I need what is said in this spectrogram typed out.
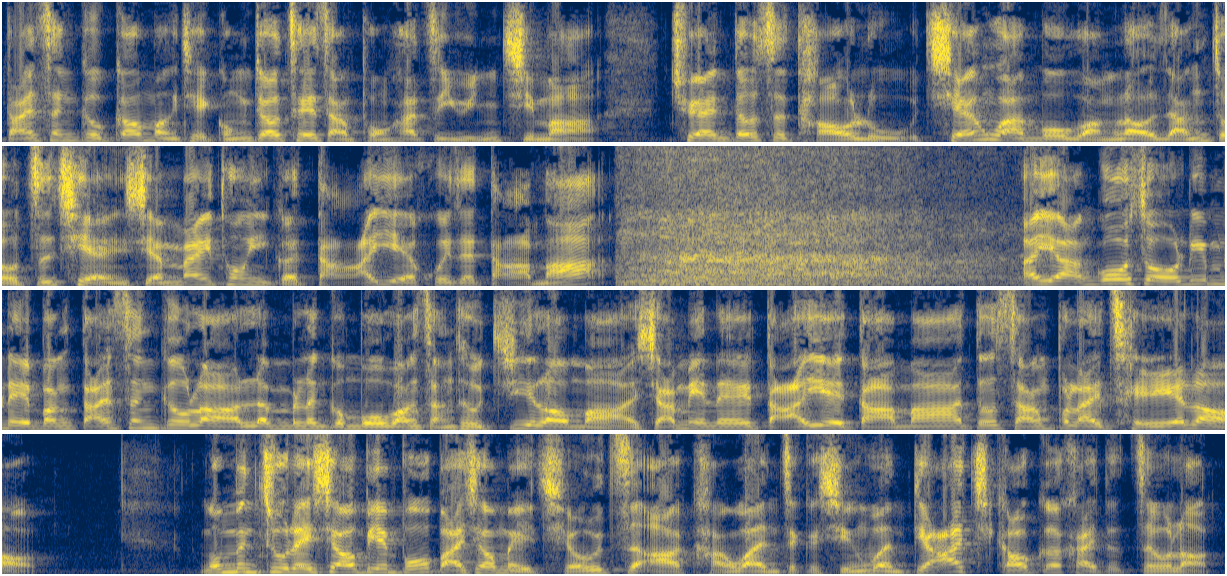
单身狗搞忙去公交车上碰下子运气嘛，全都是套路，千万莫忘了让座之前先买通一个大爷或者大妈。哎呀，我说你们那帮单身狗啦，能不能够莫往上头挤了嘛？下面的大爷大妈都上不来车了。我们组的小编波霸小妹秋子啊，看完这个新闻，嗲起高跟鞋就走了。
